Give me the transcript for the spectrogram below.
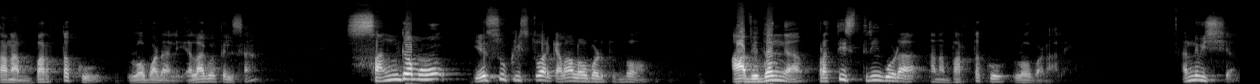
తన భర్తకు లోబడాలి. ఎలాగో తెలుసా? సంఘము యేసుక్రీస్తు వారికి ఎలా లోబడుతుందో ఆ విధంగా ప్రతి స్త్రీ కూడా తన భర్తకు లోబడాలి. అన్ని విషయాలు.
